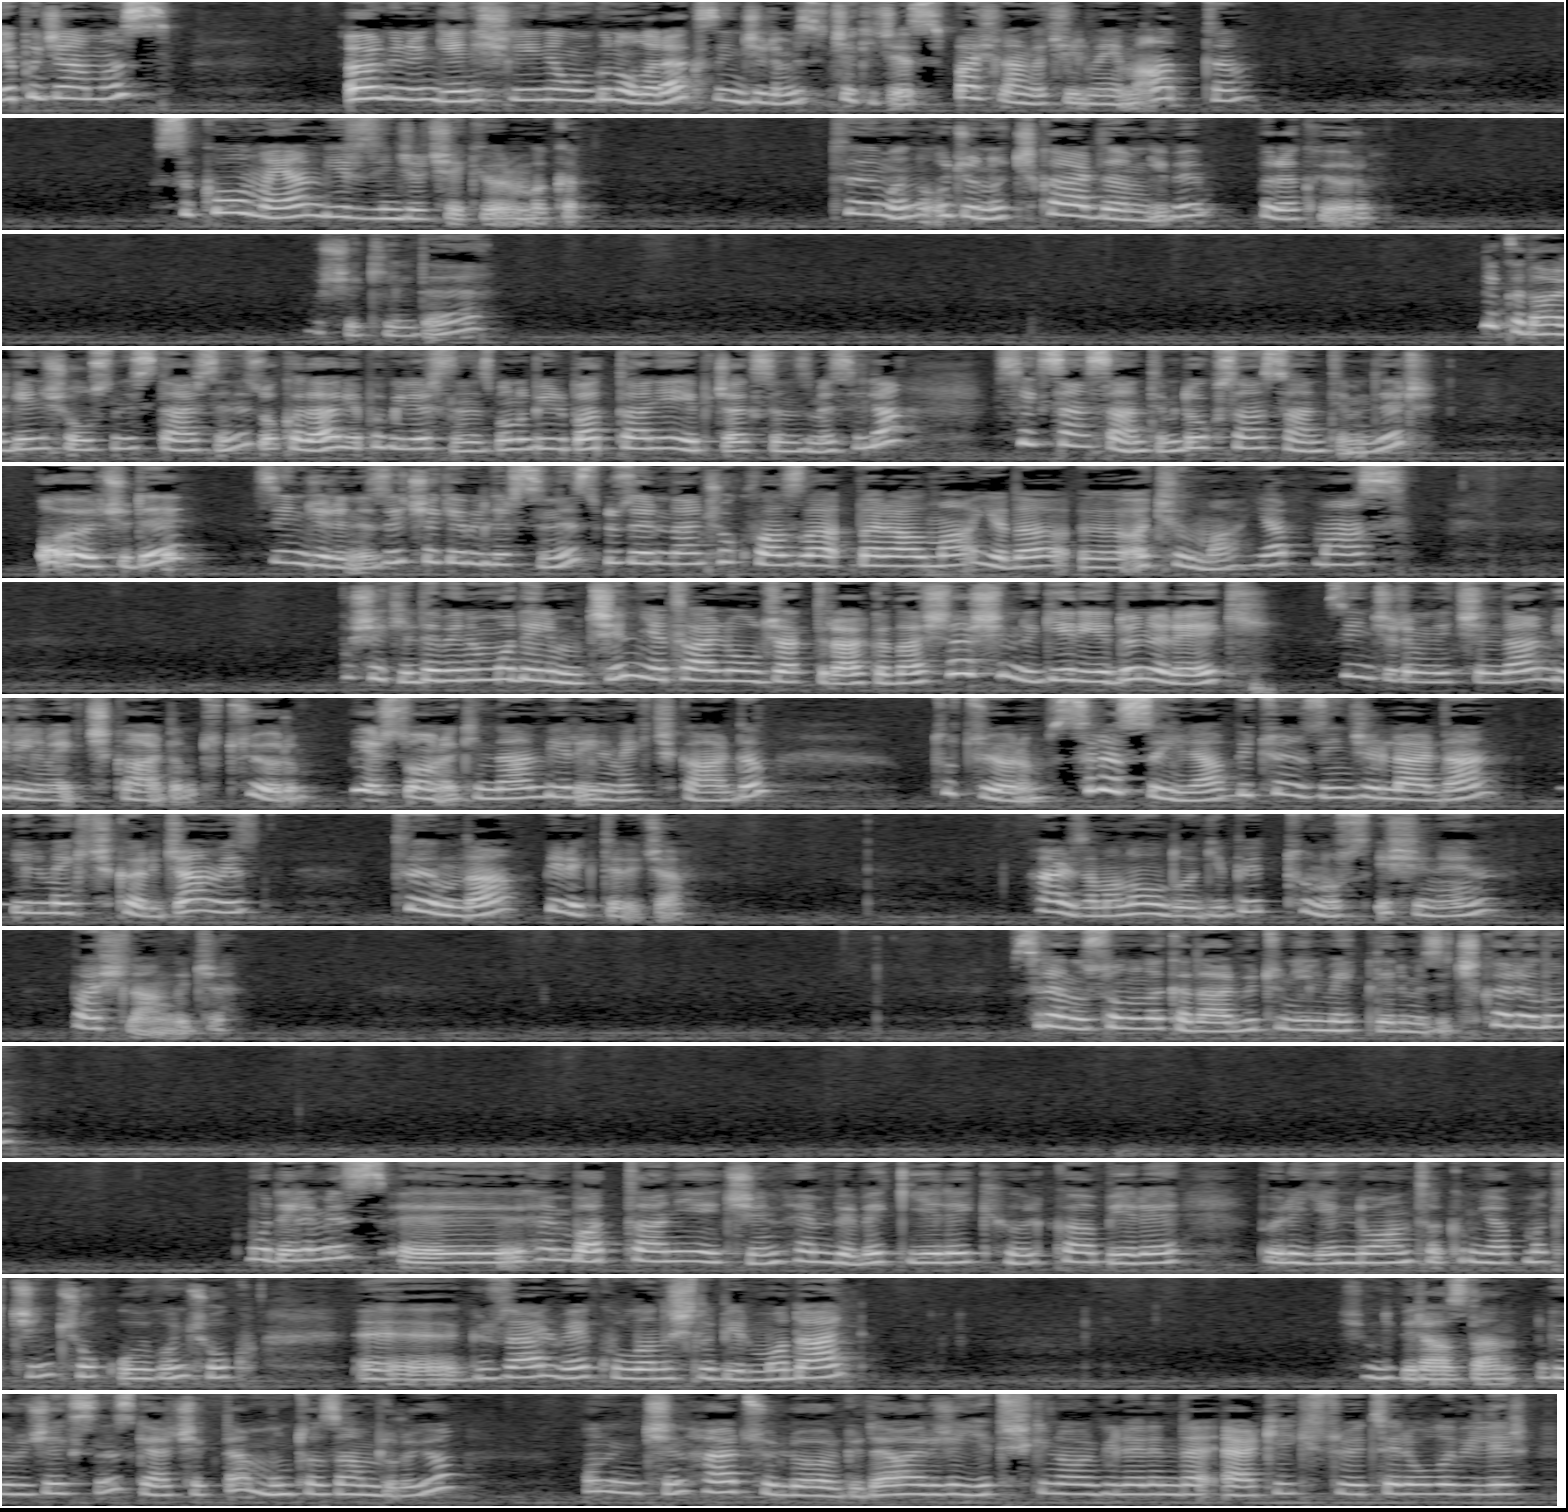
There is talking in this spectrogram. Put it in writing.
Yapacağımız örgünün genişliğine uygun olarak zincirimizi çekeceğiz. Başlangıç ilmeğimi attım. Sıkı olmayan bir zincir çekiyorum bakın. Tığımın ucunu çıkardığım gibi bırakıyorum. Bu şekilde. Ne kadar geniş olsun isterseniz o kadar yapabilirsiniz. Bunu bir battaniye yapacaksınız mesela 80 santim 90 santimdir. O ölçüde zincirinizi çekebilirsiniz. Üzerinden çok fazla daralma ya da e, açılma yapmaz. Bu şekilde benim modelim için yeterli olacaktır arkadaşlar. Şimdi geriye dönerek zincirimin içinden bir ilmek çıkardım tutuyorum. Bir sonrakinden bir ilmek çıkardım tutuyorum. Sırasıyla bütün zincirlerden ilmek çıkaracağım ve tığımda biriktireceğim. Her zaman olduğu gibi tunus işinin başlangıcı. Sıranın sonuna kadar bütün ilmeklerimizi çıkaralım Modelimiz e, hem battaniye için hem bebek yelek, hırka, bere böyle yeni doğan takım yapmak için çok uygun, çok e, güzel ve kullanışlı bir model. Şimdi birazdan göreceksiniz gerçekten muntazam duruyor. Onun için her türlü örgüde ayrıca yetişkin örgülerinde erkek süeteri olabilir,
